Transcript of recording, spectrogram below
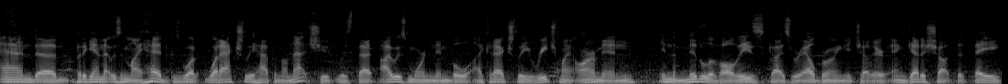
and um, but again, that was in my head because what what actually happened on that shoot was that I was more nimble. I could actually reach my arm in in the middle of all these guys who were elbowing each other and get a shot that they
